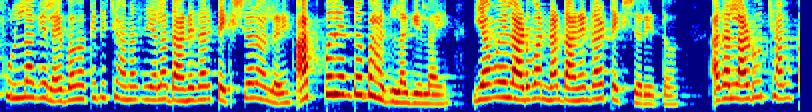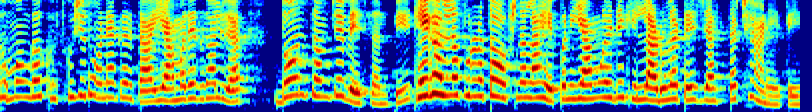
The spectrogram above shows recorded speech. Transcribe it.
फुलला गेलाय. बघा किती छान असं याला दाणेदार टेक्स्चर आलंय. आतपर्यंत भाजला गेलाय. यामुळे लाडवांना दाणेदार टेक्स्चर येतं. आता लाडू छान खमंग खुसखुशीत होण्याकरिता यामध्येच घालूयात दोन चमचे बेसन पीठ. हे घालणं पूर्णतः ऑप्शनल आहे पण यामुळे देखील लाडूला टेस्ट जास्त छान येते.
